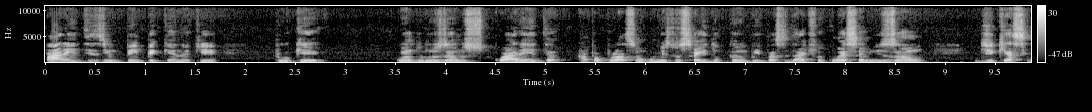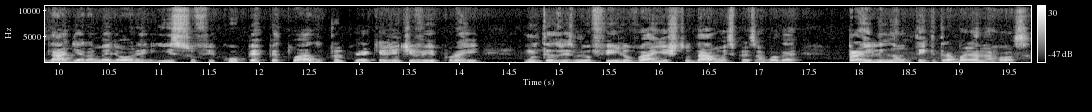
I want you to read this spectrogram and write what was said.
parentezinho bem pequeno aqui, porque quando nos anos 40 a população começou a sair do campo e para a cidade, foi com essa ilusão de que a cidade era melhor, né? E isso ficou perpetuado. Tanto é que a gente vê por aí, muitas vezes, meu filho vai estudar uma expressão qualquer para ele não ter que trabalhar na roça.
